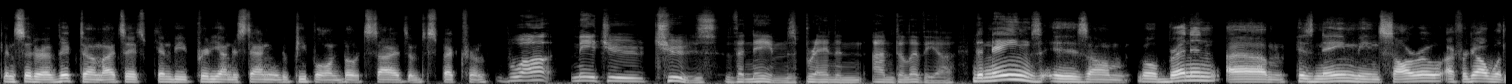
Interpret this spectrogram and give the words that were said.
consider a victim, I'd say it can be pretty understanding to people on both sides of the spectrum. What made you choose the names Brennan and Olivia? The names is um well Brennan um his name means sorrow. I forgot what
